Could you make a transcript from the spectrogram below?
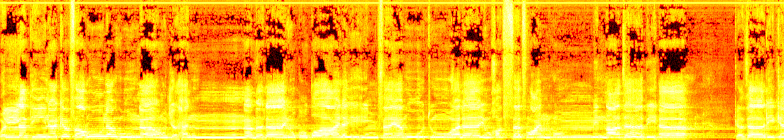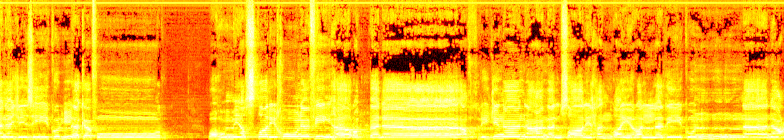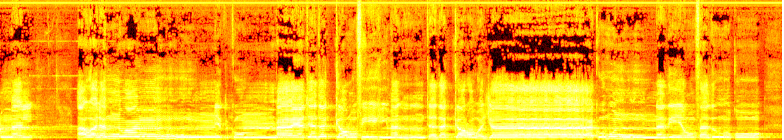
والذين كفروا لهم نار جهنم لا يقضى عليهم فيموتوا ولا يخفف عنهم من عذابها. كذلك نجزي كل كفور. وهم يصطرخون فيها ربنا أخرجنا نعمل صالحا غير الذي كنا نعمل. أولم نعمركم ما يتذكر فيه من تذكر وجاءكم النذير فذوقوا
